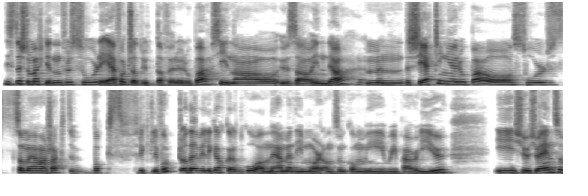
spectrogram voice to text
De største markedene for sol er fortsatt utafor Europa, Kina, og USA og India. Men det skjer ting i Europa, og sol, som jeg har sagt, vokser fryktelig fort. Og det vil ikke akkurat gå ned med de målene som kom i Repower EU. I 2021 så,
